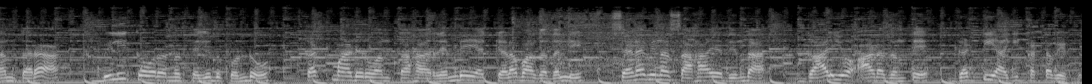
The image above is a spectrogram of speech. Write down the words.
ನಂತರ ಬಿಳಿ ಕವರನ್ನು ತೆಗೆದುಕೊಂಡು ಕಟ್ ಮಾಡಿರುವಂತಹ ರೆಂಬೆಯ ಕೆಳಭಾಗದಲ್ಲಿ ಸೆಣಬಿನ ಸಹಾಯದಿಂದ ಗಾಳಿಯು ಆಡದಂತೆ ಗಟ್ಟಿಯಾಗಿ ಕಟ್ಟಬೇಕು.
